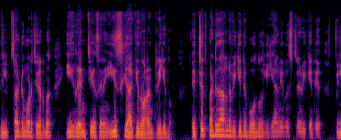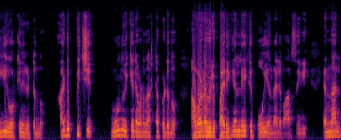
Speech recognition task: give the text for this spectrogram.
ഫിലിപ്പ് സാൾട്ടും കൂടെ ചേർന്ന് ഈ റൺ ചേസിനെ ഈസി ആക്കി എന്ന് പറഞ്ഞിട്ടിരിക്കുന്നു രജിത് പട്ടിദാറിന്റെ വിക്കറ്റ് പോകുന്നു ലിയാൻ ലിവസ്റ്റിന്റെ വിക്കറ്റ് വില്ലി ഓർക്കിന് കിട്ടുന്നു. അടുപ്പിച്ച് മൂന്ന് വിക്കറ്റ് അവിടെ നഷ്ടപ്പെടുന്നു. അവിടെ ഒരു പരിങ്ങലിലേക്ക് പോയി എന്തായാലും ആർ സി ബി എന്നാൽ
